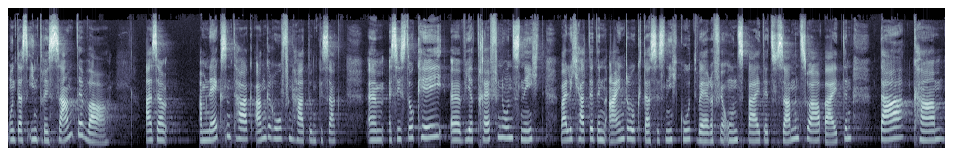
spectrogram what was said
Und das Interessante war, als er am nächsten Tag angerufen hat und gesagt, es ist okay, äh, wir treffen uns nicht, weil ich hatte den Eindruck, dass es nicht gut wäre für uns beide zusammenzuarbeiten. Da kam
